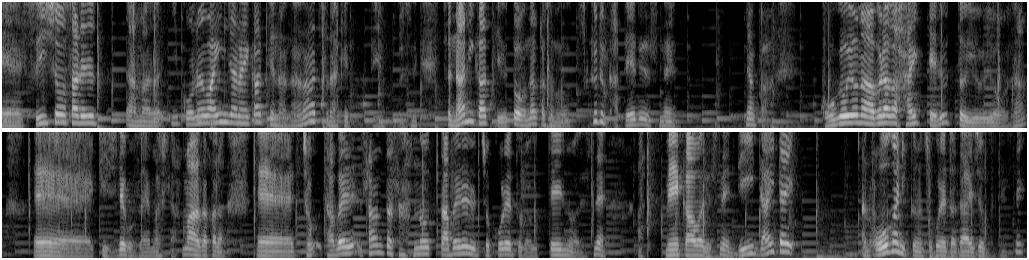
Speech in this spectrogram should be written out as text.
えー、推奨されるあ、まあ、これはいいんじゃないかっていうのは7つだけっていうことですね。それ何かっていうと、なんかその作る過程でですね、なんか工業用の油が入ってるというような、えー、記事でございました。まあだから、えー、ちょ食べサンタさんの食べれるチョコレートが売っているのはですね、あメーカーはですね、D、大体あのオーガニックのチョコレートは大丈夫ですね。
